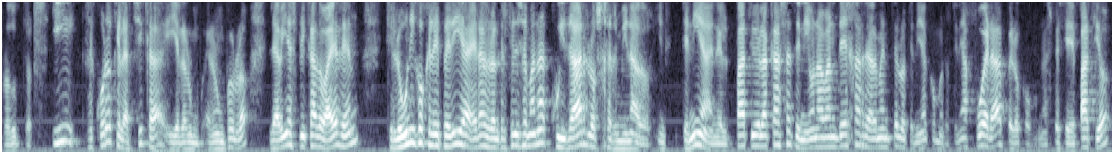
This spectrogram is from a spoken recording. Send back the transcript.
productos. Y recuerdo que la chica, y era un, era un pueblo, le había explicado a Eden que lo único que le pedía era durante el fin de semana cuidar los germinados. Tenía en el patio de la casa, tenía una bandeja, realmente lo tenía como lo tenía fuera, pero como una especie de patio,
